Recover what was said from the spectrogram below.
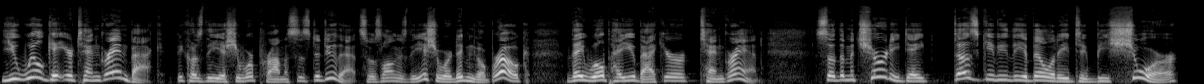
you will get your 10 grand back because the issuer promises to do that. So as long as the issuer didn't go broke, they will pay you back your 10 grand. So the maturity date does give you the ability to be sure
